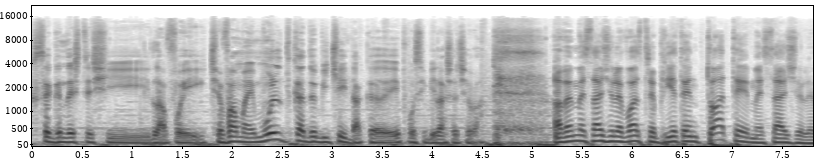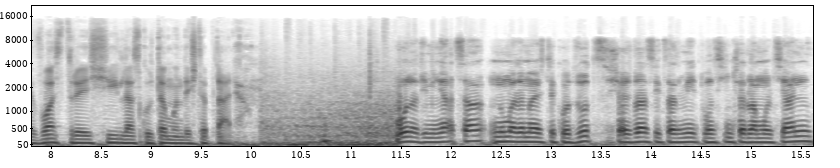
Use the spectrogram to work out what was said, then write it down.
se gândește și la voi ceva mai mult, ca de obicei, dacă e posibil așa ceva. Avem mesajele voastre, prieteni, toate mesajele voastre și le ascultăm în deșteptarea. Bună dimineața, numele meu este Codruț și aș vrea să-i transmit un sincer la mulți ani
